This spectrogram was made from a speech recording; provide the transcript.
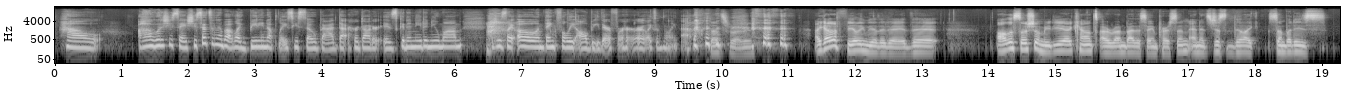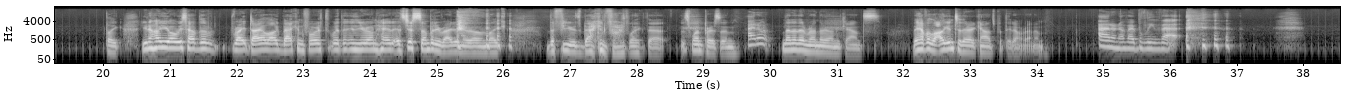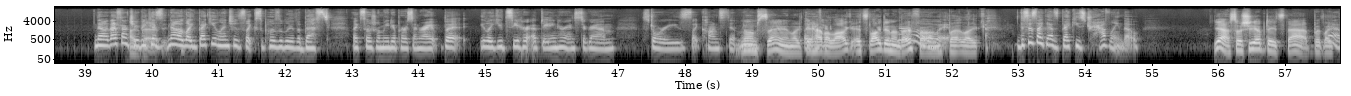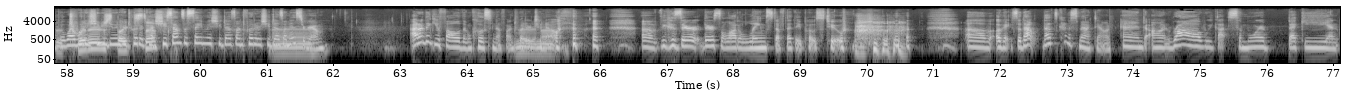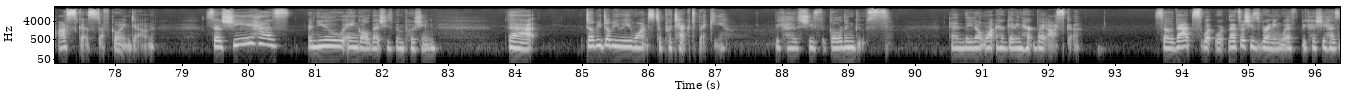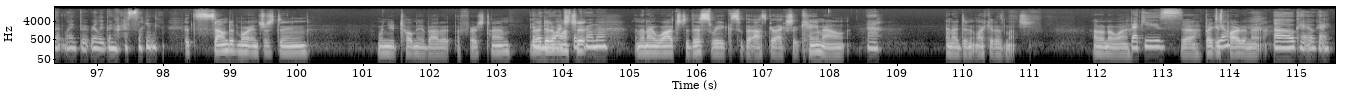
how. Oh, what did she say? She said something about like beating up Lacey so bad that her daughter is gonna need a new mom. And she's like, oh, and thankfully I'll be there for her, or like something like that. That's funny. I got a feeling the other day that all the social media accounts are run by the same person, and it's just they're like somebody's like you know how you always have the right dialogue back and forth within in your own head. It's just somebody writing their own like the feuds back and forth like that. It's one person. I don't. None of them run their own accounts. They have a login to their accounts, but they don't run them. I don't know if I believe that. no, that's not true because no, like Becky Lynch is like supposedly the best like social media person, right? But like you'd see her updating her Instagram stories like constantly. No, I'm saying like, they Like with have a log. It's logged in on their phone, but like this is like as Becky's traveling though. Yeah, so she updates that, but like yeah, the but why wouldn't she be Twitter's doing her Twitter? stuff. She sounds the same as she does on Twitter. She does on Uh, Instagram. I don't think you follow them close enough on Twitter Maybe to not. know, uh, because there there's a lot of lame stuff that they post too. um, okay, so that that's kind of SmackDown, and on Raw we got some more Becky and Asuka stuff going down. So she has a new angle that she's been pushing that WWE wants to protect Becky because she's the golden goose and they don't want her getting hurt by Asuka. So that's what that's what she's running with because she hasn't like really been wrestling. It sounded more interesting when you told me about it the first time that And I didn't watch it, promo. and then I watched this week, so the Oscar actually came out, Ah, and I didn't like it as much. I don't know why. Becky's. yeah, Becky's Deal? part in it. Oh, okay, okay.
